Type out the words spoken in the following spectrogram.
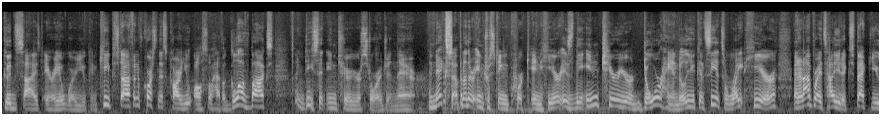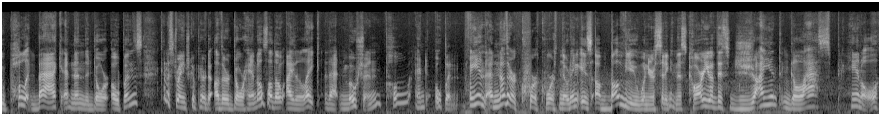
good sized area where you can keep stuff. And of course, in this car, you also have a glove box, so decent interior storage in there. Next up, another interesting quirk in here is the interior door handle. You can see it's right here and it operates how you'd expect. You pull it back and then the door opens. Kind of strange compared to other door handles, although I like that motion, pull and open. And another quirk worth noting is above you when you're sitting in this car, you have this giant glass panel,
